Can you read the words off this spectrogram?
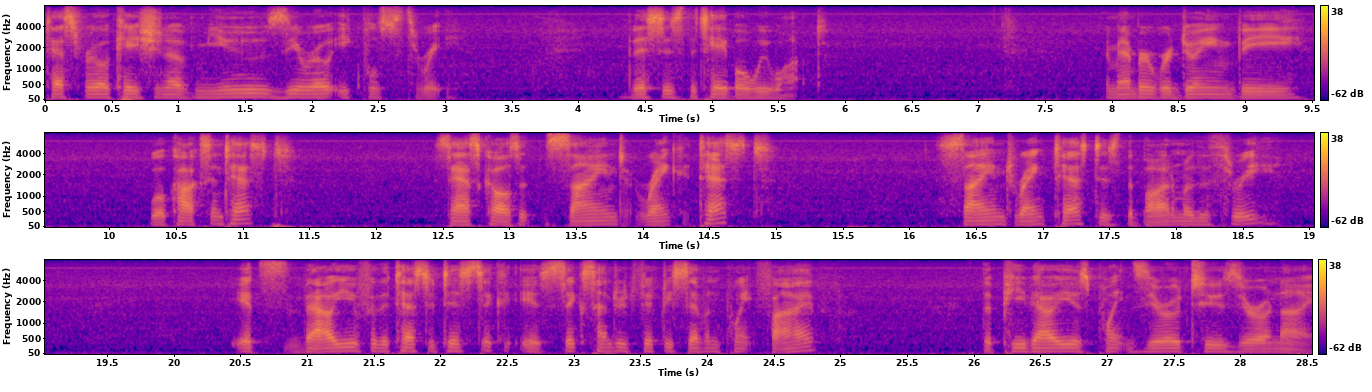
test for location of mu0 equals 3. This is the table we want. Remember, we're doing the Wilcoxon test. SAS calls it the signed rank test. Signed rank test is the bottom of the three. Its value for the test statistic is 657.5. The p-value is 0.0209.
